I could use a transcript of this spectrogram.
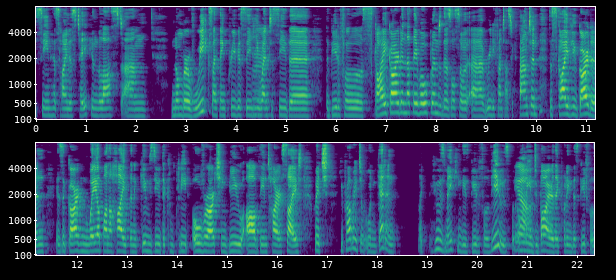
seen His Highness take in the last um, number of weeks. I think previously he Mm. went to see the the beautiful Sky Garden that they've opened. There's also a really fantastic fountain. The Sky View Garden is a garden way up on a height, and it gives you the complete overarching view of the entire site, which you probably wouldn't get in. Like who's making these beautiful views? But only in Dubai are they putting this beautiful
